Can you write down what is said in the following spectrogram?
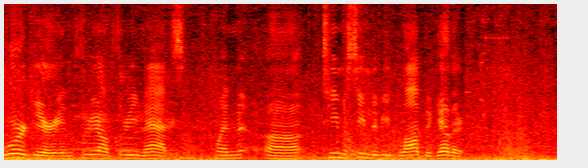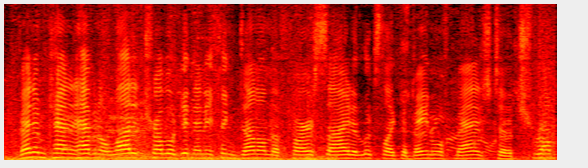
war gear in 3-on-3 maps when uh, teams seem to be blobbed together. Venom Cannon having a lot of trouble getting anything done on the far side. It looks like the Bane Wolf managed to trump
